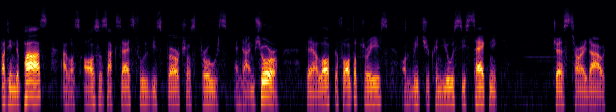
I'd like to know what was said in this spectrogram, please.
But in the past I was also successful with birch or spruce and I'm sure there are a lot of other trees on which you can use this technique. Just try it out.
